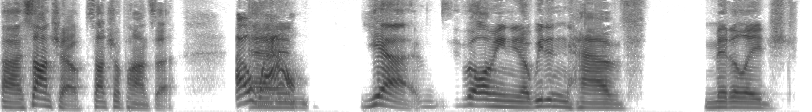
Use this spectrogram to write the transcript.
uh, Sancho, Sancho Panza. oh wow And, yeah, well, I mean, you know, we didn't have middle-aged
